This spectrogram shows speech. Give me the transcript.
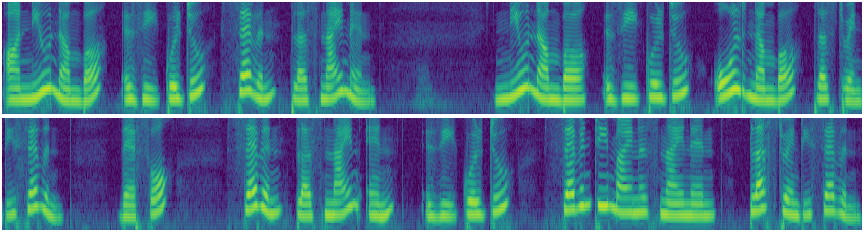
Our new number is equal to 7 plus 9n. New number is equal to old number plus 27. Therefore, 7 plus 9n is equal to 70 minus 9n plus 27.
